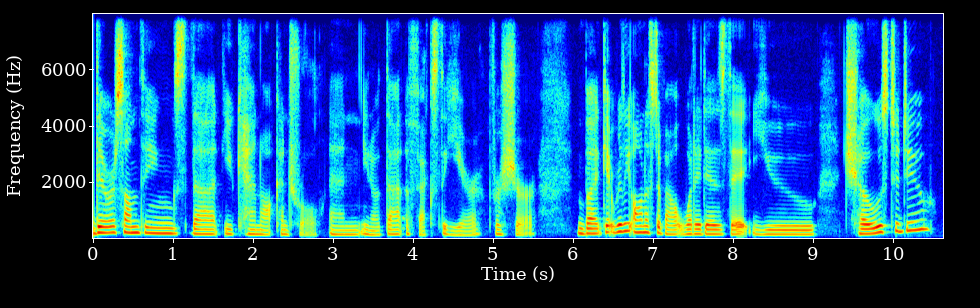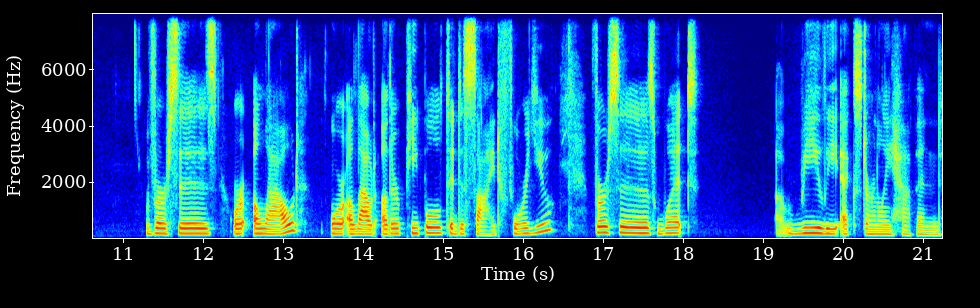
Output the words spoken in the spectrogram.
there are some things that you cannot control and you know that affects the year for sure. But get really honest about what it is that you chose to do versus or allowed or allowed other people to decide for you versus what uh, really externally happened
